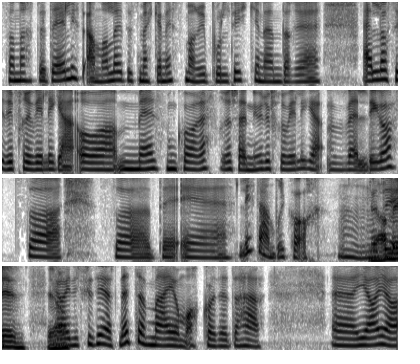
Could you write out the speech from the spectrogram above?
sånn at det er litt annerledes mekanismer i politikken enn det er ellers i de frivillige. Og vi som KrF-ere kjenner jo de frivillige veldig godt, så, så det er litt andre kår. Mm, Ja, det, men- ja. Jeg har diskutert nettopp meg om akkurat dette her. Uh, ja ja,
